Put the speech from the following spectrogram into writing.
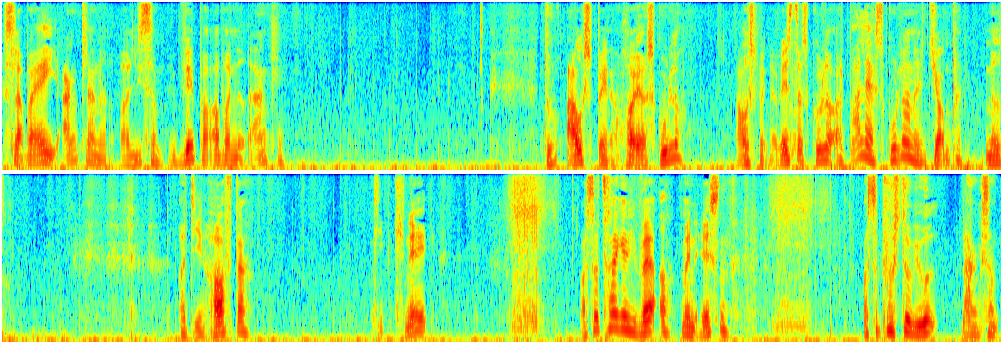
slapper af i anklerne og ligesom vipper op og ned af anklen. Du afspænder højre skulder, afspænder venstre skulder, og bare lader skuldrene jumpe med. Og dine hofter, din knæ. Og så trækker vi vejret med næsen. Og så puster vi ud langsomt.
